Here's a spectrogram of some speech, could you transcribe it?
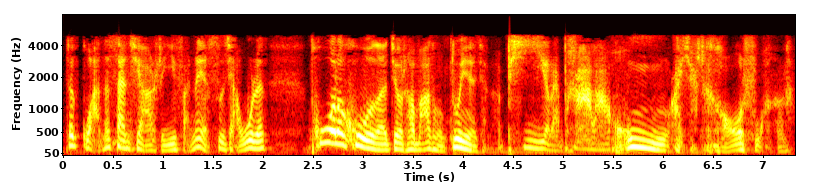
这管他三七二十一，反正也四下无人，脱了裤子就朝马桶蹲下去了，噼里啪啦轰，哎呀，这好爽啊！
